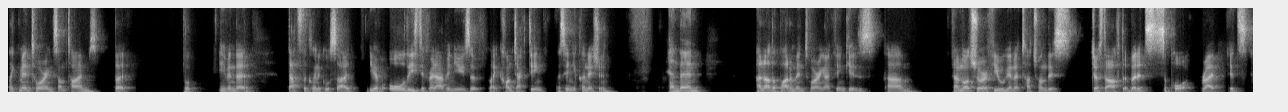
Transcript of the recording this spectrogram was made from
like mentoring sometimes. But look, even then, that's the clinical side. You have all these different avenues of like contacting a senior clinician. And then another part of mentoring, I think, is um, I'm not sure if you were going to touch on this just after, but it's support, right? It's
